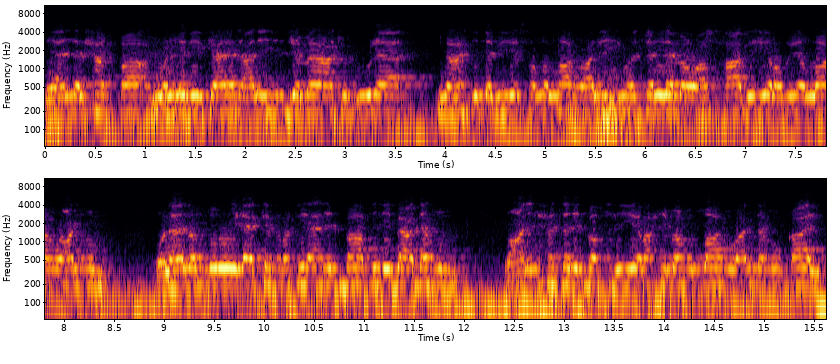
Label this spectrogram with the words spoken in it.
لأن الحق هو الذي كانت عليه الجماعة الأولى من عهد النبي صلى الله عليه وسلم وأصحابه رضي الله عنهم. ولا ننظر إلى كثرة أهل الباطل بعدهم. وعن الحسن البصري رحمه الله أنه قال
